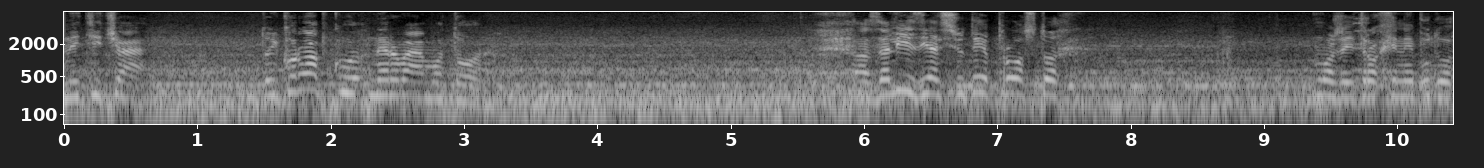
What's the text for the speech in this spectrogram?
не тіче, то й коробку не рве мотор. А заліз я сюди просто може і трохи не буду.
